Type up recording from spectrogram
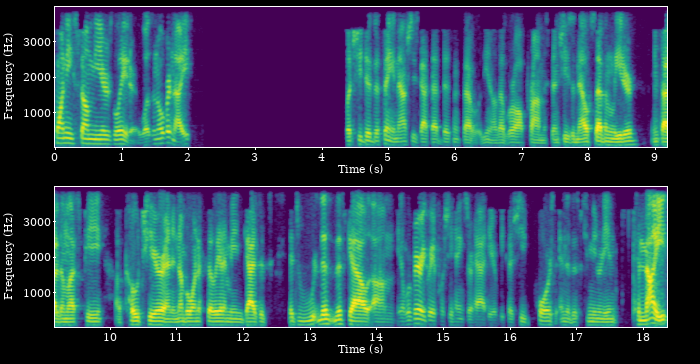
20 some years later. It wasn't overnight, but she did the thing, and now she's got that business that you know that we're all promised. And she's an L7 leader inside of MLSP, a coach here, and a number one affiliate. I mean, guys, it's it's this this gal. Um, you know, we're very grateful she hangs her hat here because she pours into this community. And tonight,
